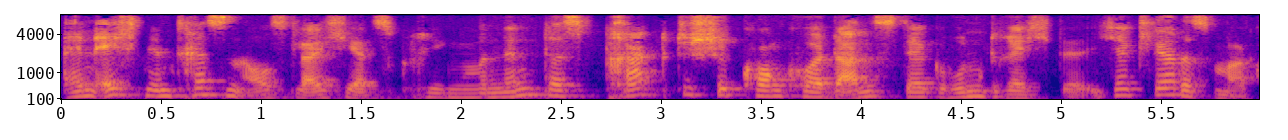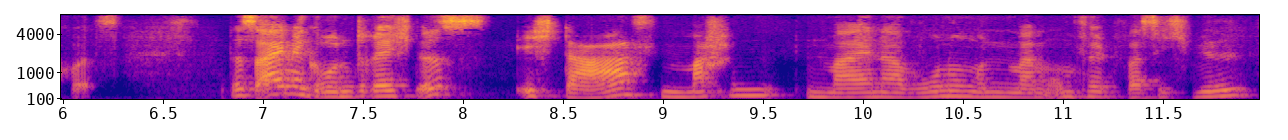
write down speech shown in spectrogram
einen echten Interessenausgleich herzukriegen. Man nennt das praktische Konkordanz der Grundrechte. Ich erkläre das mal kurz. Das eine Grundrecht ist, ich darf machen in meiner Wohnung und in meinem Umfeld, was ich will.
